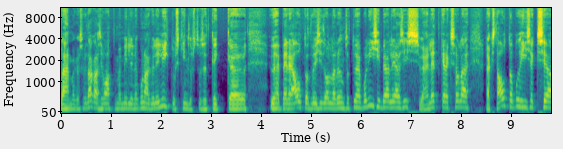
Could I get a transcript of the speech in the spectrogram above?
läheme kasvõi tagasi, vaatame, milline kunagi oli liikluskindlustus, et kõik äh, ühe pere autod võisid olla rõõmsalt ühe poliisi peal ja siis ühel hetkel, eks ole, läks ta autopõhiseks ja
